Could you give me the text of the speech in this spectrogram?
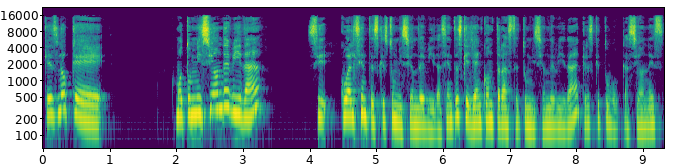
¿qué es lo que... Como tu misión de vida, ¿cuál sientes que es tu misión de vida? ¿Sientes que ya encontraste tu misión de vida? ¿Crees que tu vocación es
